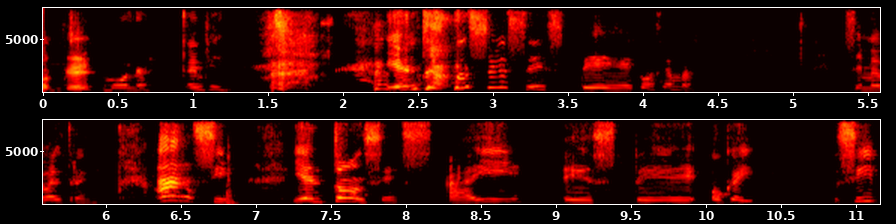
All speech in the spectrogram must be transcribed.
okay. mona, en fin. Y entonces, este, ¿cómo se llama? Se me va el tren. Ah, sí. Y entonces, ahí, este, ok, sí,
